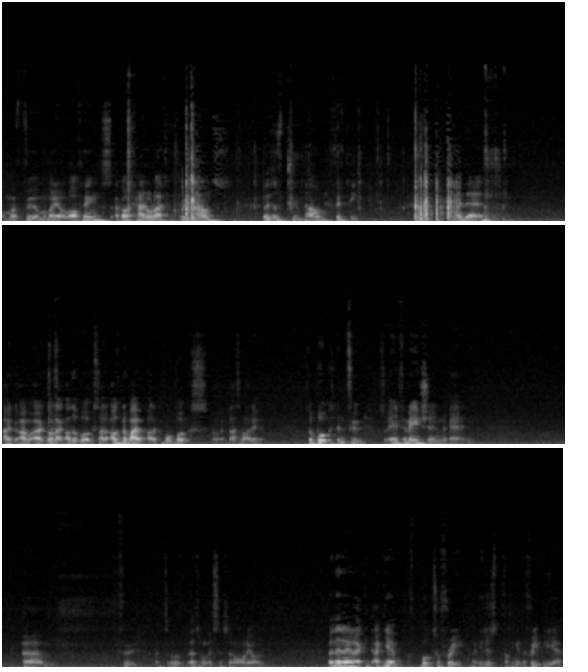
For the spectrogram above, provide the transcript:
on my food, my money on a lot of things. I got a candle light for three pounds. This is two pound fifty. And then I, I, I, got like other books. I, I was gonna buy a couple more books, but that's about it. So books and food. So information and um, food. That's all. That's what I spend my money on. But then I can I can get books for free. I can just fucking get the free PDF.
